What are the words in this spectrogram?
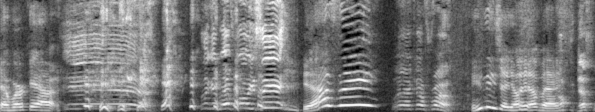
Gotta work out. Yeah. Look at that fool, you see it? Yeah, I see. Where that come from? You need to show your hair back. I'm- That's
